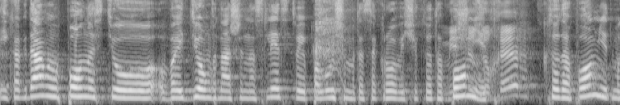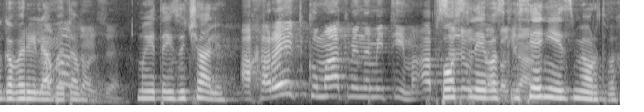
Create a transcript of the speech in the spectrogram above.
И, когда мы полностью войдем в наше наследство и получим это сокровище, кто-то помнит? Кто-то помнит, мы говорили об этом. Мы это изучали. После воскресения из мертвых.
